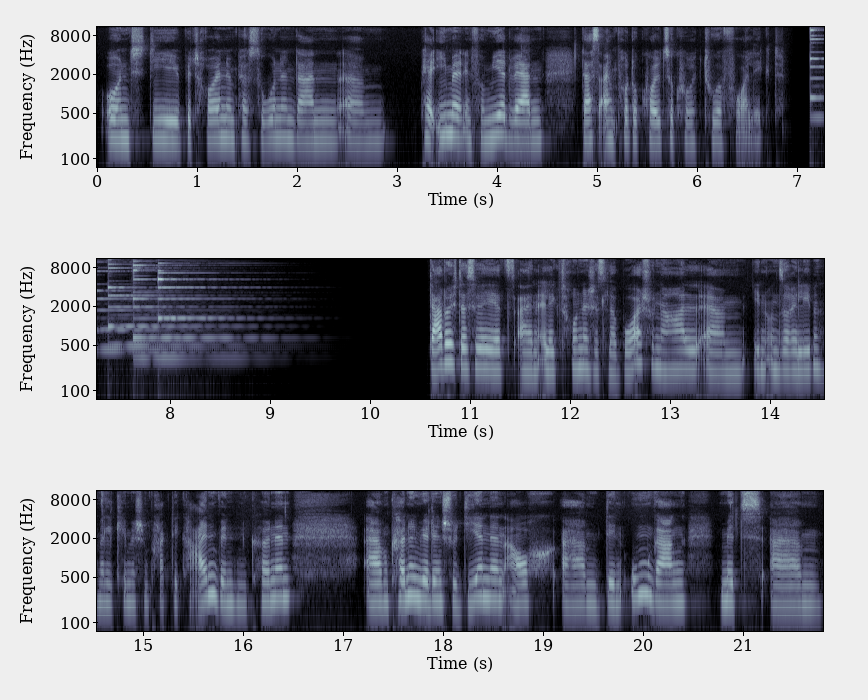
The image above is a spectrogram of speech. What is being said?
und die betreuenden Personen dann ähm, per E-Mail informiert werden, dass ein Protokoll zur Korrektur vorliegt. Dadurch, dass wir jetzt ein elektronisches Laborjournal ähm, in unsere lebensmittelchemischen Praktika einbinden können, ähm, können wir den Studierenden auch ähm, den Umgang mit ähm,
